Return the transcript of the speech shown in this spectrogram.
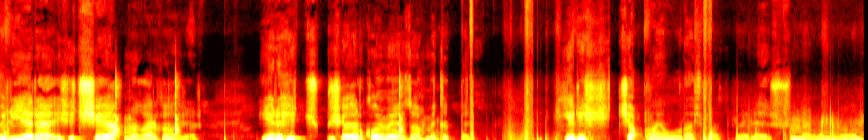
Böyle yere hiç şey yapmaz arkadaşlar. Yere hiç bir şeyler koymaya zahmet etmez. Yeri hiç yapmaya uğraşmaz. Böyle şunlardan alalım.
